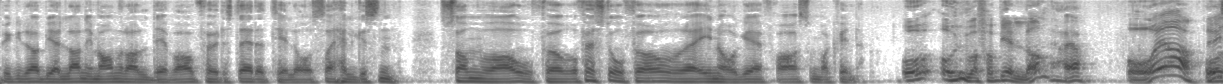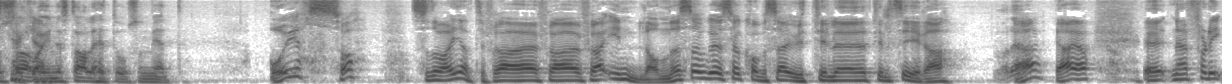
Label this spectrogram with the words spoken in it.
bygda Bjelland i Marnardal det var fødestedet til Åsa Helgesen, som var ordfører, første ordfører i Norge fra, som var kvinne. Og, og hun var fra Bjelland? Ja, ja. Å, ja. Åsa Røynesdal het hun som jente. Å jaså. Så det var en jente fra, fra, fra Innlandet som, som, kom seg ut til, til Sira? Var det? Ja, ja, ja. Eh, nei, fordi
